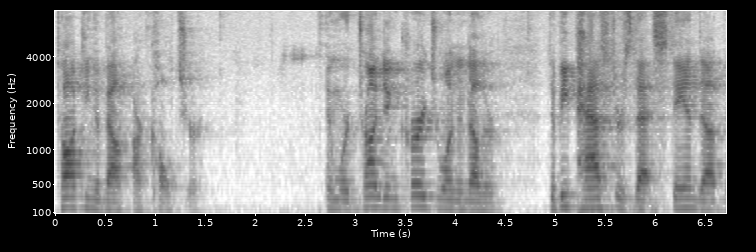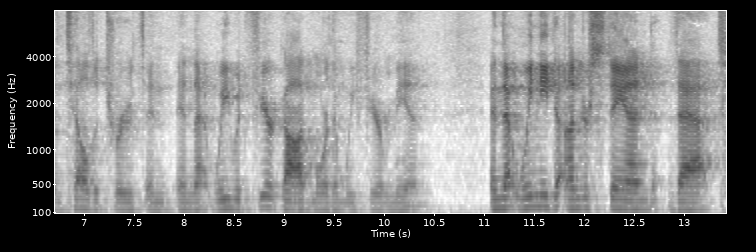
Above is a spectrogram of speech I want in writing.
talking about our culture. And we're trying to encourage one another to be pastors that stand up and tell the truth, and, and that we would fear God more than we fear men. And that we need to understand that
